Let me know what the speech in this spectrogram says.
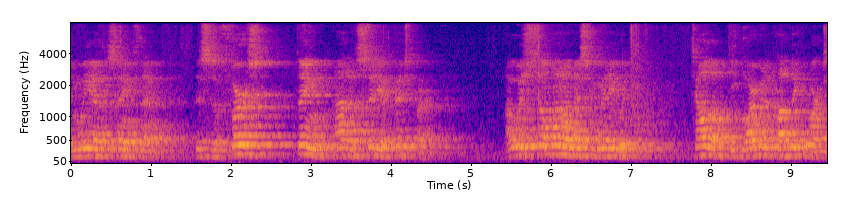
and we have the same thing. This is the first thing out of the city of Pittsburgh. I wish someone on this committee would tell the Department of Public Works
